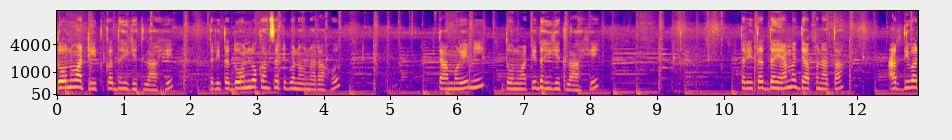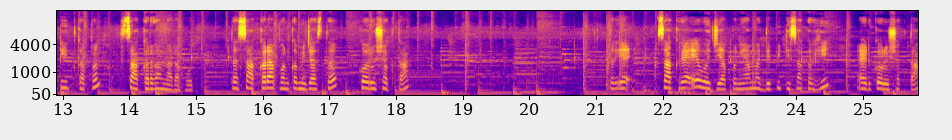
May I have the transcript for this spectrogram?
दोन वाटी इतकं दही घेतलं आहे. तर इथं दोन लोकांसाठी बनवणार आहोत. त्यामुळे मी दोन वाटी दही घेतला आहे. तर इथं दह्यामध्ये आपण आता अर्धी वाटी इतका आपण साखर घालणार आहोत. तर साखर आपण कमी जास्त करू शकता. तर या साखरेऐवजी आपण यामध्ये पिठी साखर ही ॲड करू शकता.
